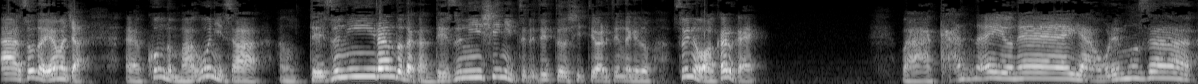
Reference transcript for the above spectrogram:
あ、そうだ、山ちゃん。今度孫にさ、あの、ディズニーランドだからディズニーシーに連れてってほしいって言われてんだけど、そういうのわかるかい？わかんないよね。いや、俺もさ、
